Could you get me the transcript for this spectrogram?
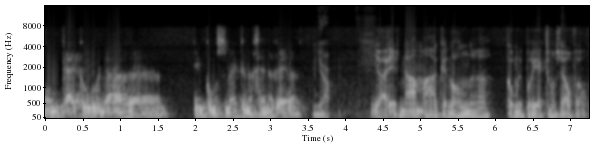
Om te kijken hoe we daar eh, inkomsten mee kunnen genereren. Ja. Ja, eerst namaken en dan eh, komen de projecten vanzelf wel.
